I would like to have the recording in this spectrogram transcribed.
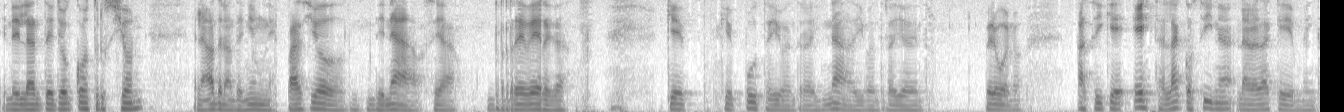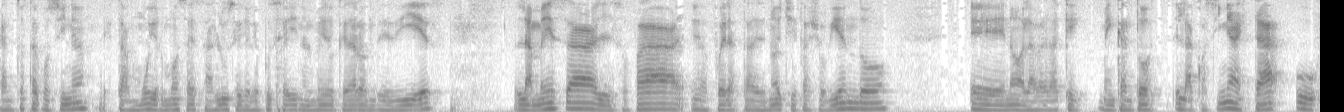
en el anterior construcción. En la otra no tenía un espacio de nada, o sea, reverga. ¿Qué, qué puta iba a entrar ahí? Nada iba a entrar ahí adentro. Pero bueno, así que esta es la cocina. La verdad que me encantó esta cocina. Está muy hermosa. Esas luces que le puse ahí en el medio quedaron de 10 la mesa, el sofá, eh, afuera está de noche, está lloviendo. Eh, no, la verdad que me encantó. La cocina está, uff,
